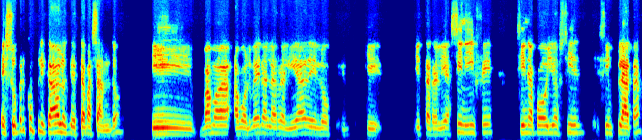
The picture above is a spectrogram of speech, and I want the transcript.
es súper complicado lo que está pasando y vamos a, volver a la realidad de lo que esta realidad sin IFE, sin apoyo, sin, sin plata,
